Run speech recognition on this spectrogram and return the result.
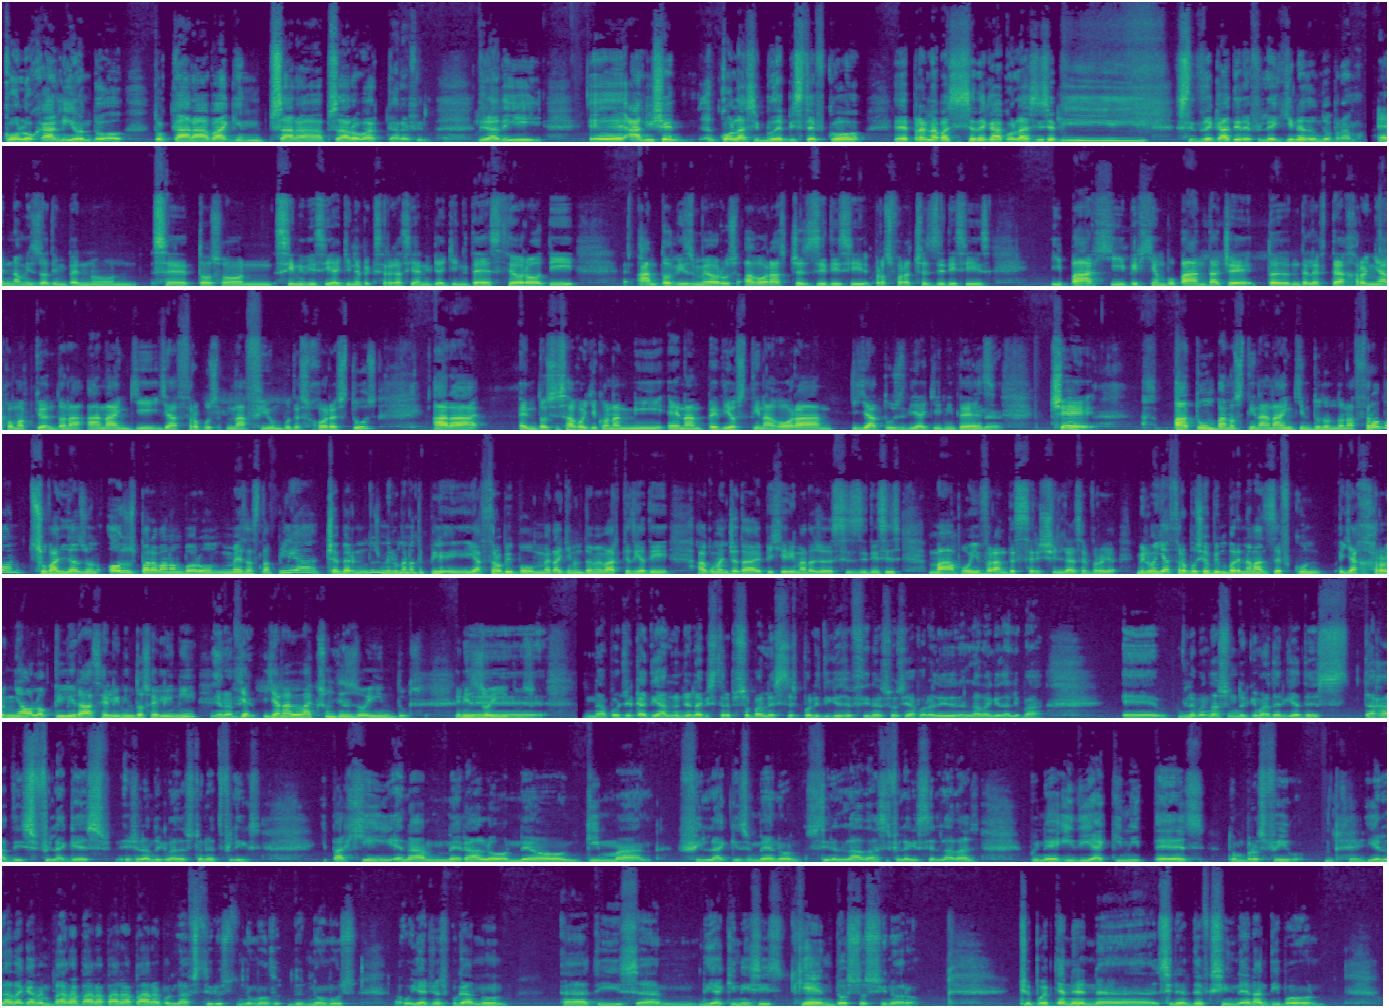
κολοχανίο, το, το καραβάκι ψαρα, ψαρόβαρκα, ρε φίλε. δηλαδή, ε, αν είσαι κόλαση που δεν πιστεύω, έπρεπε να πάσει σε 10 κολάσεις επί... στη δεκάτη, ρε φίλε. Γίνεται το πράγμα. Δεν νομίζω ότι μπαίνουν σε τόσο συνειδησιακή επεξεργασία οι διακινητές. Θεωρώ ότι αν το δεις με όρους αγοράς και ζήτηση, προσφοράς και ζήτησης, υπάρχει, υπήρχε από πάντα και τα τελευταία χρόνια ακόμα πιο έντονα ανάγκη για ανθρώπους να φύγουν από τις χώρες τους. Άρα εντός εισαγωγικών ανοίγει έναν πεδίο στην αγορά για τους διακινητές Ναι. και πατούν πάνω στην ανάγκη τούτων των ανθρώπων, τσουβαλιάζουν όσους παραπάνω μπορούν μέσα στα πλοία και παίρνουν τους. Μιλούμε ότι πλη- οι άνθρωποι που μετακινούνται με βάρκες, γιατί ακούμε και τα επιχειρήματα και τις συζητήσεις, μα πού ήβραν 4.000 ευρώ. για- Μιλούμε για ανθρώπους οι οποίοι μπορεί να μαζεύουν για χρόνια ολόκληρα σελήνη το σελήνη Για να για, φύγουν. για να αλλάξουν τη Ναι. ζωή τους. Είναι η ζωή Ε, τους. Να πω και κάτι άλλο και να επιστρέψω πάλι στις πολιτικές ευθύνες όσοι αφορά την Ελλάδα κτλ. Ε, Βλέποντας τον ντοκιματέρ για τις τάχα τις φυλακές, έχει ένα ντοκιματέρ στο Netflix, υπάρχει ένα μεγάλο νέο κύμα φυλακισμένων στην Ελλάδα, στις φυλακές της Ελλάδας, που είναι οι διακινητές των προσφύγων. Okay. Η Ελλάδα κάνει πάρα πάρα πάρα πάρα πολλά αυστηρούς τους νόμους για εκείνους που κάνουν ε, τις ε, διακινήσεις και εντός των σύνορων. Και που έπιανε ε, συνέντευξη έναν τύπο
